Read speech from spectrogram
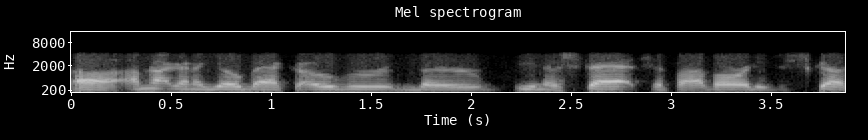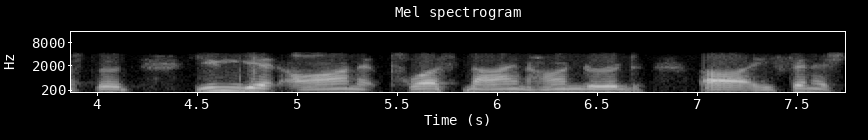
Uh, I'm not going to go back over their you know stats if I've already discussed it. You can get on at plus 900. Uh, he finished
